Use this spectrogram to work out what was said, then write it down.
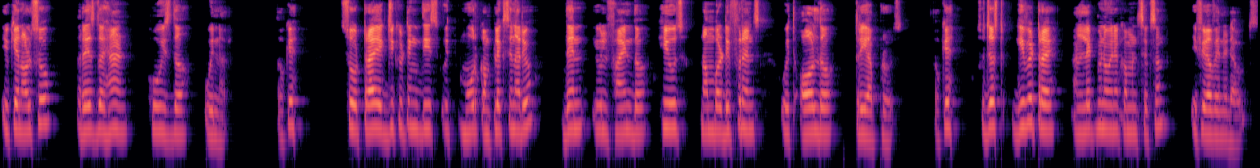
you can also raise the hand who is the winner. Okay. So try executing this with more complex scenario. Then you will find the huge number difference with all the three approaches. Okay. So just give a try and let me know in a comment section if you have any doubts.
